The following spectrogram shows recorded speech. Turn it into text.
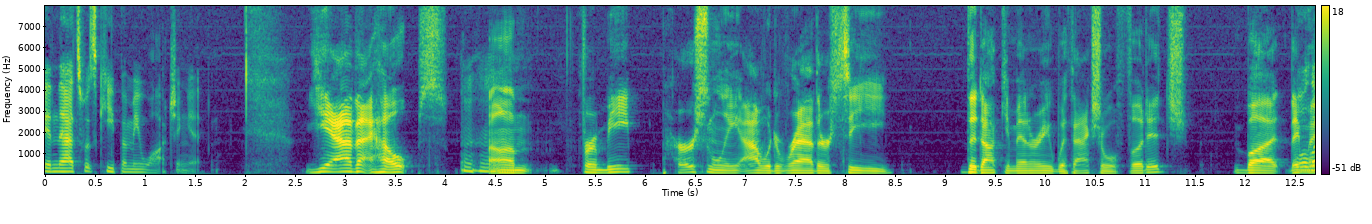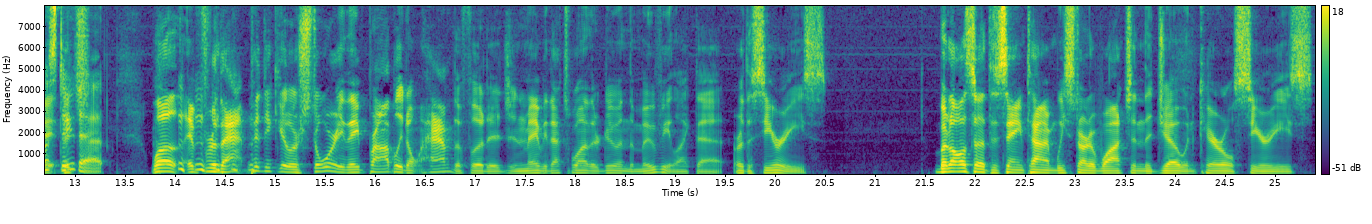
and that's what's keeping me watching it. Yeah, that helps. Mhm. Um, for me personally, I would rather see the documentary with actual footage, but they Well, may, let's do that. Well, if for that particular story, they probably don't have the footage, and maybe that's why they're doing the movie like that or the series. But also at the same time, we started watching the Joe and Carole series.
